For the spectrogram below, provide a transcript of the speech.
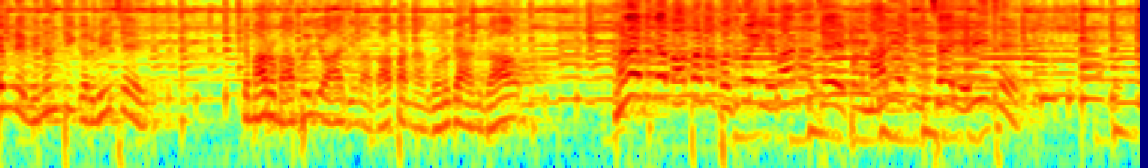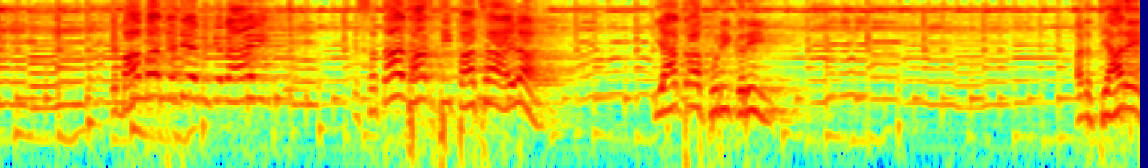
એમને વિનંતી કરવી છે કે મારો બાપલિયો આ એવા બાપાના ગુણગાન ગાવ ઘણા બધા બાપાના ભજનો લેવાના છે, પણ મારી એક ઈચ્છા એવી છે કે બાપા જડે એમ કહેવાય કે સતાધારથી પાછા આવ્યા, યાત્રા પૂરી કરી. અને ત્યારે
